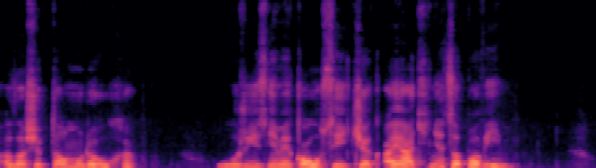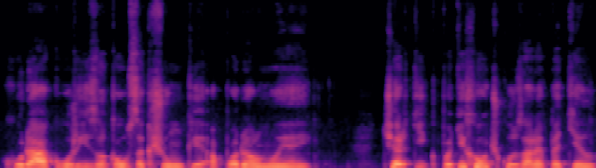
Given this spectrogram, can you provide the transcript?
a zašeptal mu do ucha. Uřízni mi kousíček a já ti něco povím. Chudák uřízl kousek šunky a podal mu jej. Čertík potichoučku zarepetil.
